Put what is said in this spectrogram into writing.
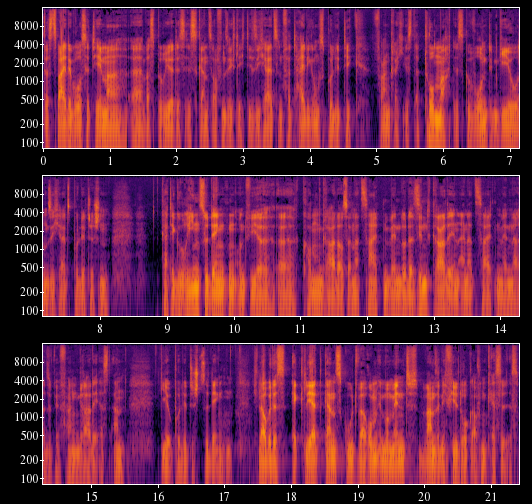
das zweite große Thema, äh, was berührt ist, ist ganz offensichtlich die Sicherheits- und Verteidigungspolitik. Frankreich ist Atommacht, ist gewohnt, in geo- und sicherheitspolitischen Kategorien zu denken und wir äh, kommen gerade aus einer Zeitenwende oder sind gerade in einer Zeitenwende, also wir fangen gerade erst an, geopolitisch zu denken. Ich glaube, das erklärt ganz gut, warum im Moment wahnsinnig viel Druck auf dem Kessel ist.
